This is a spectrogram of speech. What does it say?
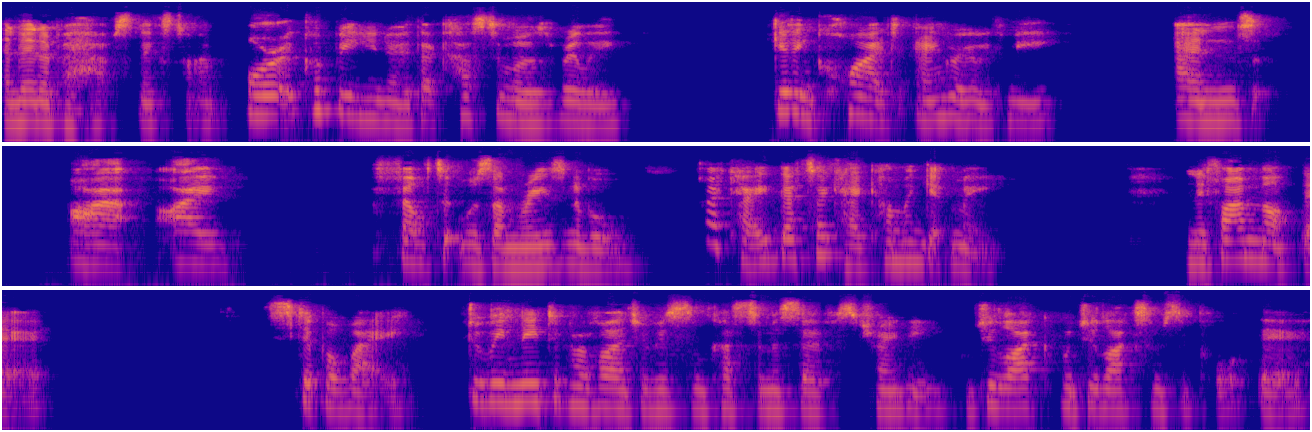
And then perhaps next time. Or it could be, you know, that customer was really getting quite angry with me and I I felt it was unreasonable. Okay, that's okay. Come and get me. And if I'm not there, step away. Do we need to provide you with some customer service training? Would you like would you like some support there?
